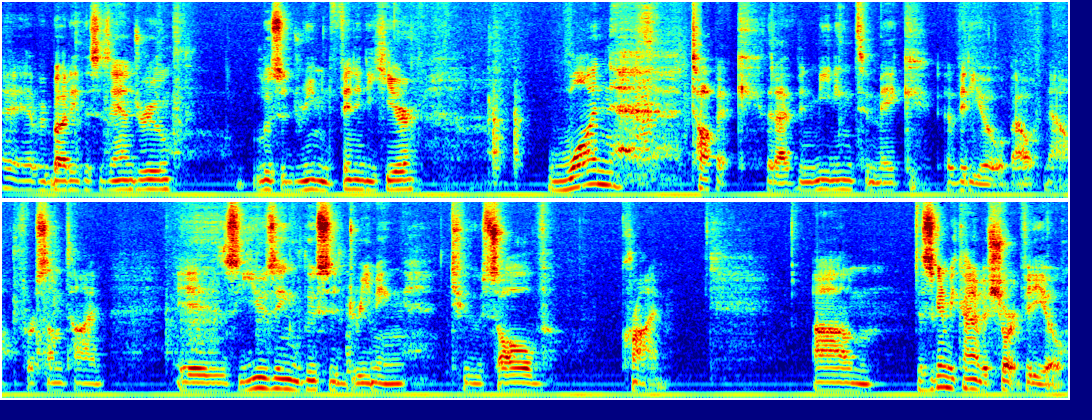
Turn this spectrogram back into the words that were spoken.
Hey everybody, this is Andrew, Lucid Dream Infinity here. One topic that I've been meaning to make a video about now for some time is using lucid dreaming to solve crime. Um, this is going to be kind of a short video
